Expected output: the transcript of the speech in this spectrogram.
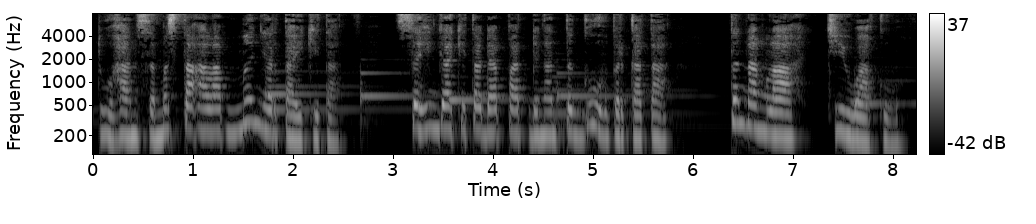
Tuhan semesta alam menyertai kita, sehingga kita dapat dengan teguh berkata, "Tenanglah jiwaku."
